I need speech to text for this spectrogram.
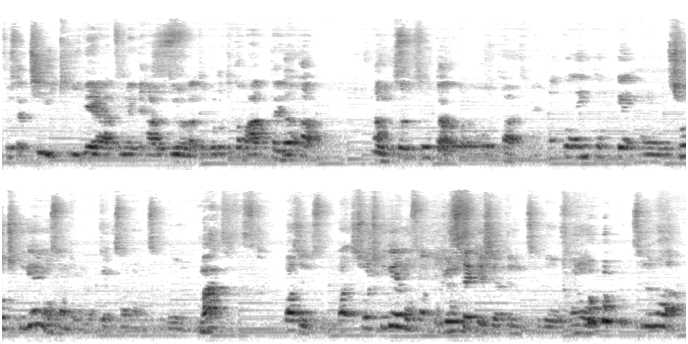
そしたら地域で集めてはるようなところとかもあったりとか、あ、そうそうい。ったところが多い。ですね。あと遠隔系、あの松竹芸能さんとかのお客さんなんですけど、マジですか？マジです。まあ、松竹芸能さんと業務提携してやってるんですけど、あのそれは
